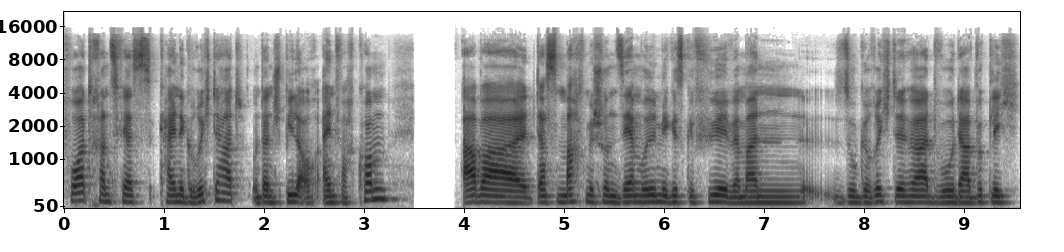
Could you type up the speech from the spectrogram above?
vor Transfers keine Gerüchte hat und dann Spieler auch einfach kommen. Aber das macht mir schon ein sehr mulmiges Gefühl, wenn man so Gerüchte hört, wo da wirklich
